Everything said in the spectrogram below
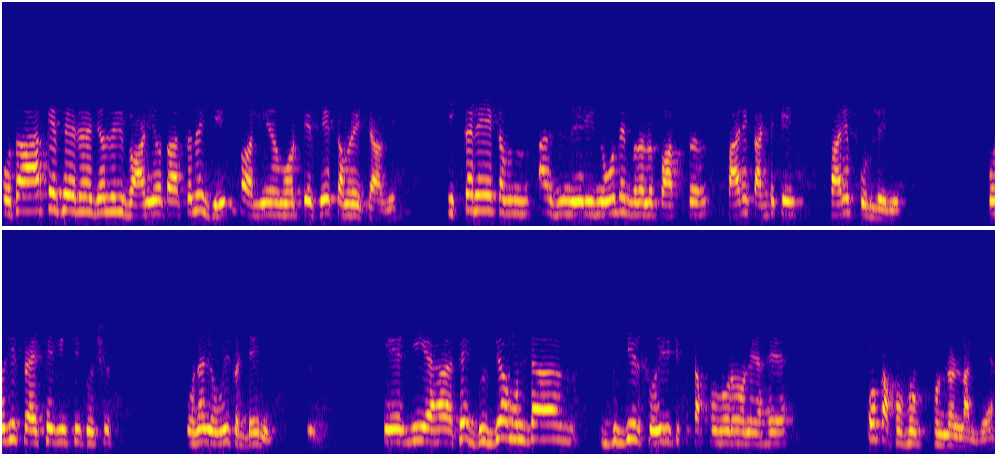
ਉਤਾਰ ਕੇ ਫਿਰ ਜਦੋਂ ਮੇਰੀ ਵਾਲੀ ਉਤਾਰ ਕੇ ਨੇ ਜੇਬ 'ਚ ਪਾ ਲਈਆਂ, ਮੋਟੇ ਫੇਰ ਕਮਰੇ 'ਚ ਆ ਗਏ। ਇੱਕ ਨੇ ਮੇਰੀ ਨੂੰਹ ਦੇ ਮਤਲਬ ਪਰਸ ਸਾਰੇ ਕੱਢ ਕੇ ਸਾਰੇ ਫੁੱਲੇ ਨੇ। ਉਹਦੇ ਪੈਸੇ ਵੀ ਸੀ ਕੁਛ, ਉਹਨਾਂ ਨੇ ਉਹ ਵੀ ਕੱਢੇ ਨੇ। ਫਿਰ ਜੀ ਆਹ, ਫਿਰ ਦੂਜਾ ਮੁੰਡਾ ਦੂਜੀ ਰਸੋਈ ਵਿੱਚ ਕੱਪ ਬਣਾਉਣੇ ਆਏ ਉਹ ਕੱਪ ਫੁ- ਫੁੱਲਣ ਲੱਗ ਗਿਆ।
